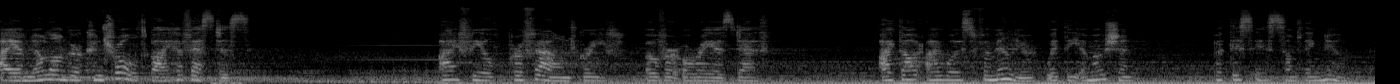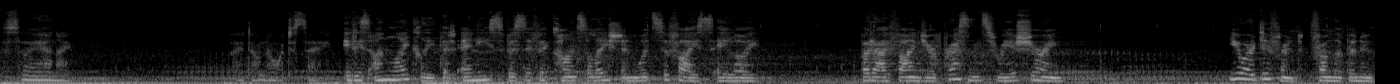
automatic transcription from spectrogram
I am no longer controlled by Hephaestus. I feel profound grief over Ourea's death. I thought I was familiar with the emotion, but this is something new. Cyan, I... I don't know what to say. It is unlikely that any specific consolation would suffice, Aloy. But I find your presence reassuring. You are different from the Banuk.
